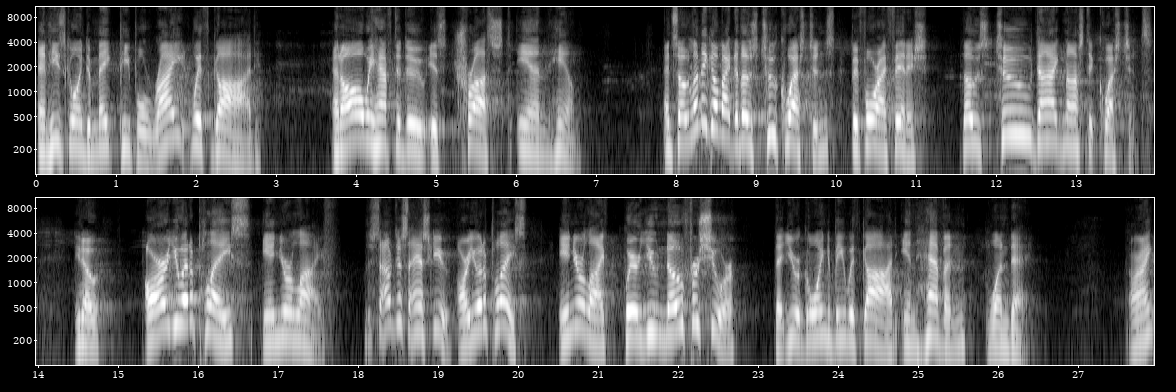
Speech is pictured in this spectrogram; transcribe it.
And he's going to make people right with God. And all we have to do is trust in him. And so let me go back to those two questions before I finish. Those two diagnostic questions. You know, are you at a place in your life? I'll just ask you, are you at a place in your life where you know for sure that you are going to be with God in heaven one day. All right?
